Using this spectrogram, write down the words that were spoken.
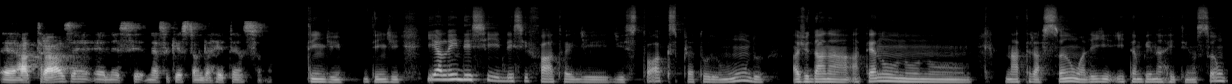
é, atrás é, é nesse, nessa questão da retenção. Entendi, entendi. E além desse, desse fato aí de, de estoques para todo mundo, ajudar na, até no, no, no, na atração ali e também na retenção,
